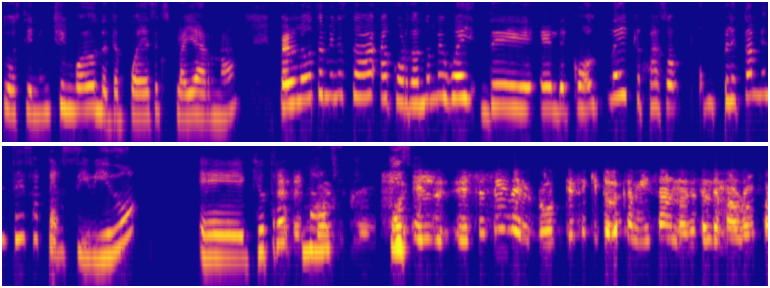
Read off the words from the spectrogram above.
pues tiene un chingo donde te puedes explayar, ¿no? Pero luego también estaba acordándome, güey, de el de Coldplay que pasó completamente desapercibido. Eh, ¿Qué otra más? El, ese es el del dude que se quitó la camisa, no ese es el de Maroon 5,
